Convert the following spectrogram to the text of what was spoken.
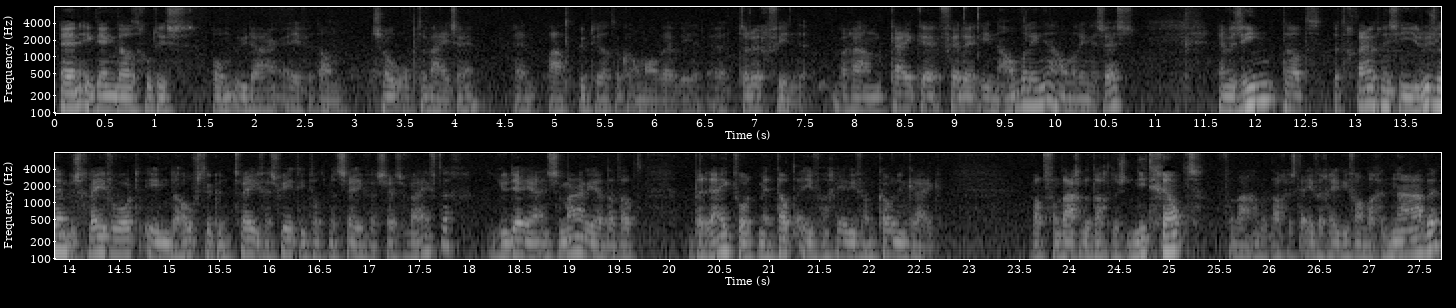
En ik denk dat het goed is om u daar even dan zo op te wijzen. En later kunt u dat ook allemaal wel weer uh, terugvinden. We gaan kijken verder in Handelingen, Handelingen 6. En we zien dat het getuigenis in Jeruzalem beschreven wordt in de hoofdstukken 2, vers 14 tot met 7, vers 56. Judea en Samaria, dat dat bereikt wordt met dat evangelie van koninkrijk. Wat vandaag de dag dus niet geldt. Vandaag de dag is het evangelie van de genade.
